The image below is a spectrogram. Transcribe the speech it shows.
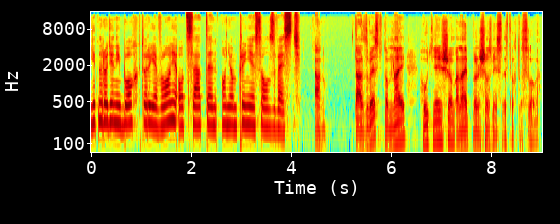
jednorodený Boh, ktorý je v lone Otca, ten o ňom priniesol zväzť. Áno. Tá zväzť v tom najhutnejšom a najplnšom zmysle tohto slova.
